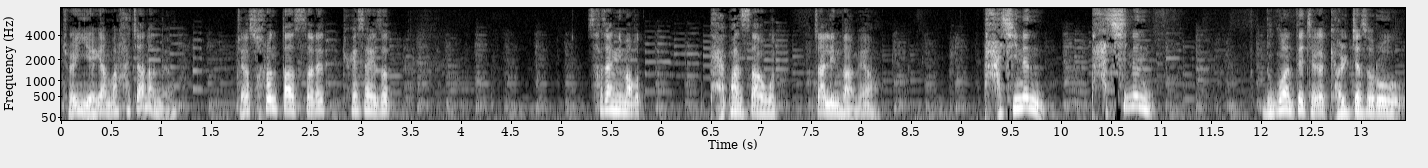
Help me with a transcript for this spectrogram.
저희 이야기 한번 하지 않았나요? 제가 35살에 회사에서 사장님하고 대판 싸우고 잘린 다음에요. 다시는, 다시는 누구한테 제가 결제서로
